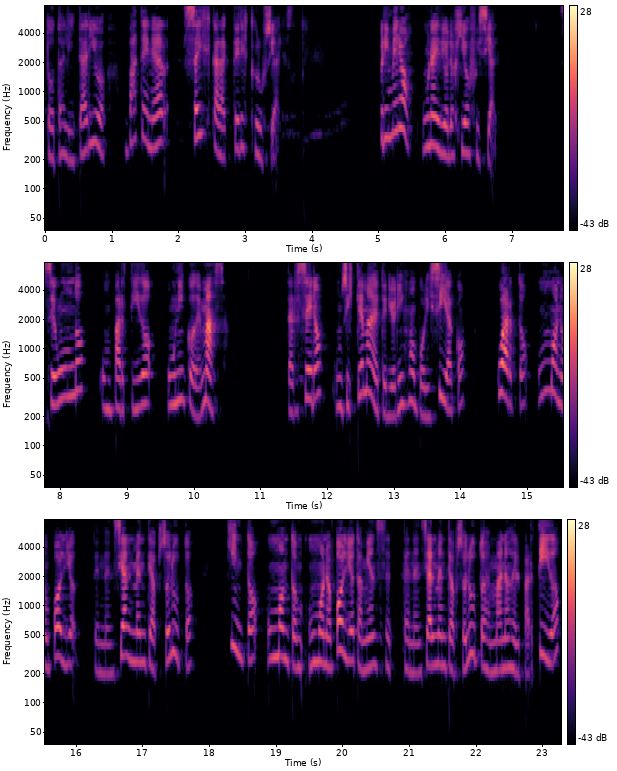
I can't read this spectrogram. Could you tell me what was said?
totalitario va a tener seis caracteres cruciales. Primero, una ideología oficial. Segundo, un partido único de masa. Tercero, un sistema de terrorismo policíaco. Cuarto, un monopolio tendencialmente absoluto. Quinto, un, un, monopolio también tendencialmente absoluto en manos del partido.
